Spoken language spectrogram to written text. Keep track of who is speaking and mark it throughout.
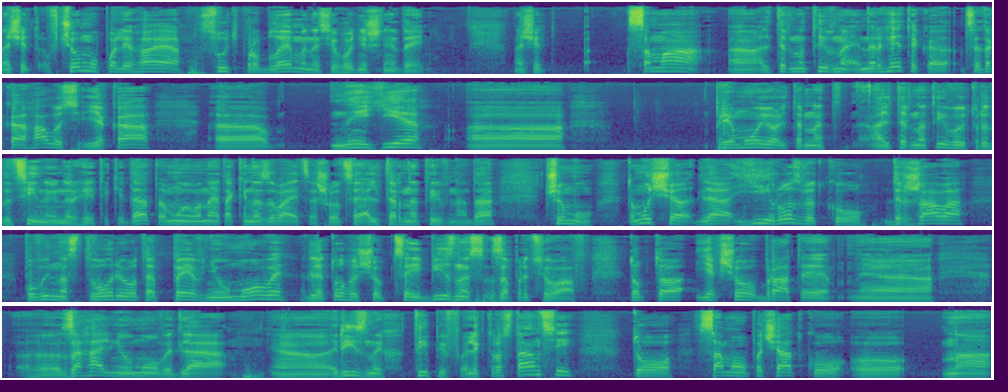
Speaker 1: Значить, в чому полягає суть проблеми на сьогоднішній день? Значить, сама е, альтернативна енергетика це така галузь, яка е, не є. Е, прямою альтернативою традиційної енергетики. Да? Тому вона так і називається, що це альтернативна. Да? Чому? Тому що для її розвитку держава повинна створювати певні умови для того, щоб цей бізнес запрацював. Тобто, якщо брати. Е... е, Загальні умови для е, різних типів електростанцій, то з самого початку о, на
